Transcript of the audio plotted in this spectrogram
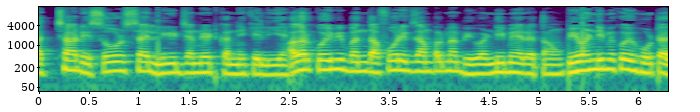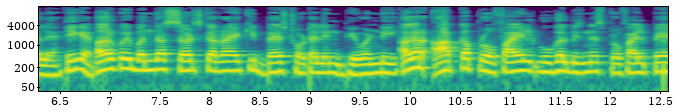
अच्छा रिसोर्स है लीड जनरेट करने के लिए। अगर कोई भी बंदा फॉर एग्ज़ाम्पल मैं भिवंडी में रहता हूँ, भिवंडी में कोई होटल है, ठीक है? अगर कोई बंदा सर्च कर रहा है कि बेस्ट होटल इन भिवंडी, अगर आपका प्रोफ़ाइल गूगल बिज़नेस प्रोफ़ाइल पे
